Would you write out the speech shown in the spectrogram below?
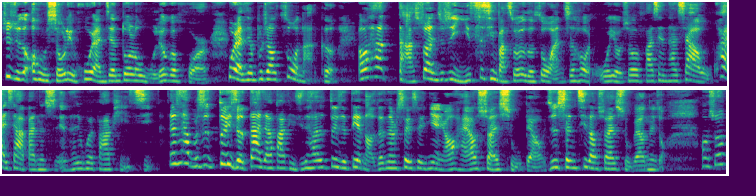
就觉得哦，手里忽然间多了五六个活儿，忽然间不知道做哪个。然后他打算就是一次性把所有的做完之后，我有时候发现他下午快下班的时间，他就会发脾气。但是他不是对着大家发脾气，他是对着电脑在那碎碎念，然后还要摔鼠标，就是生气到摔鼠标那种。我说。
